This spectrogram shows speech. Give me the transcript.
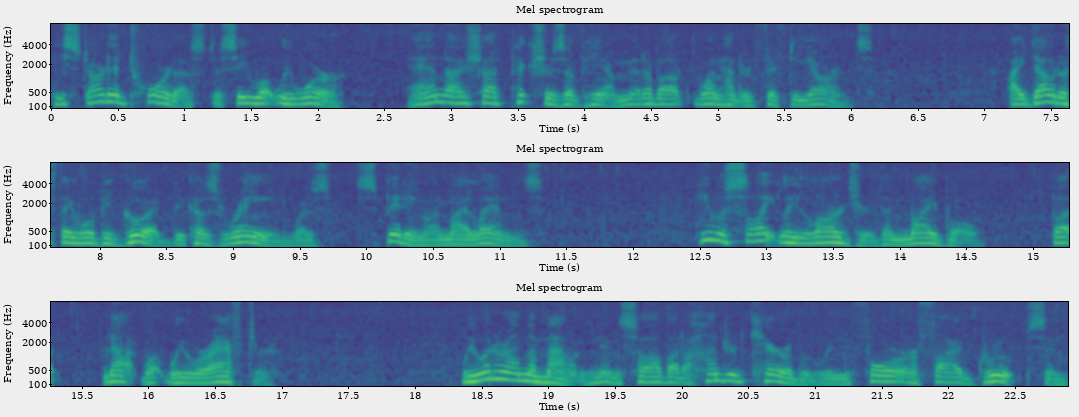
He started toward us to see what we were, and I shot pictures of him at about 150 yards. I doubt if they will be good because rain was spitting on my lens. He was slightly larger than my bull, but not what we were after. We went around the mountain and saw about a hundred caribou in four or five groups and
